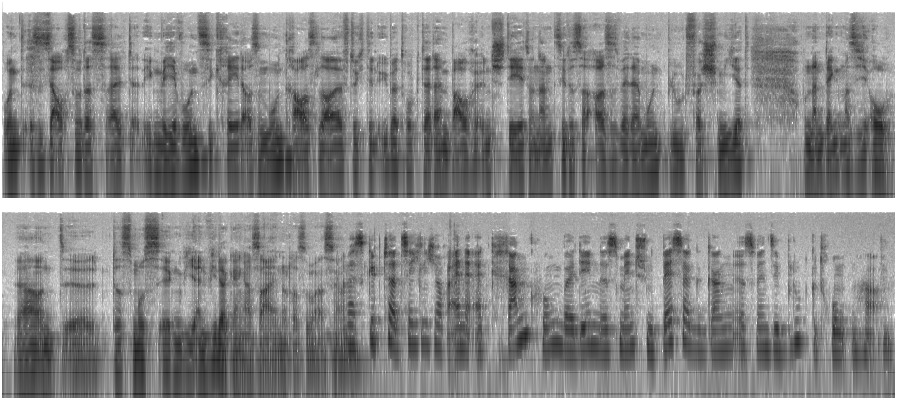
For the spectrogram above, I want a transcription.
Und es ist ja auch so, dass halt irgendwelche Wundsekret aus dem Mund rausläuft durch den Überdruck, der da im Bauch entsteht und dann sieht es so aus, als wäre der Mund Blut verschmiert und dann denkt man sich, oh, ja, und äh, das muss irgendwie ein Wiedergänger sein oder sowas. Ja. Aber es gibt tatsächlich auch eine Erkrankung, bei denen es Menschen besser gegangen ist, wenn sie Blut getrunken haben.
